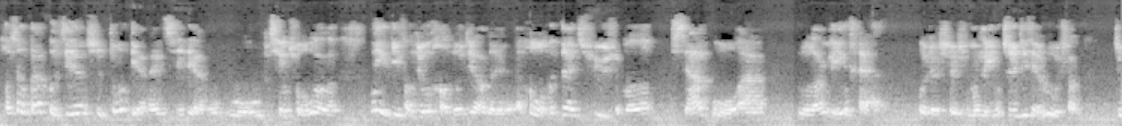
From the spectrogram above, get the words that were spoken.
好像八廓街是终点还是起点，我我不清楚，我忘了。那个地方就有好多这样的人，然后我们再去什么峡谷啊、鲁朗林海。或者是什么灵芝这些路上，就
